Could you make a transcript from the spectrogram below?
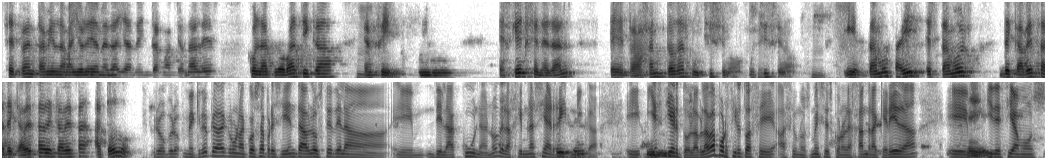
se traen también la mayoría de medallas de internacionales, con la acrobática, hmm. en fin. Es que en general eh, trabajan todas muchísimo, muchísimo. Y estamos ahí, estamos de cabeza, de cabeza, de cabeza a todo. Pero, pero me quiero quedar con una cosa, Presidenta. Habla usted de la, eh, de la cuna, ¿no? De la gimnasia rítmica. Eh, y es cierto, lo hablaba, por cierto, hace, hace unos meses con Alejandra Quereda eh, y decíamos,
